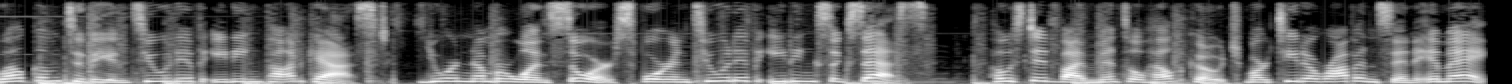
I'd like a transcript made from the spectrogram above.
Welcome to the Intuitive Eating Podcast, your number one source for intuitive eating success. Hosted by mental health coach Martita Robinson, MA.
